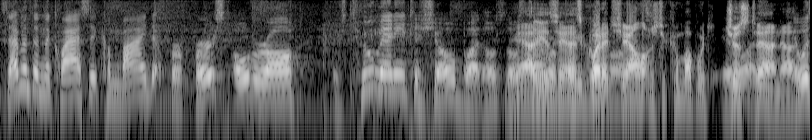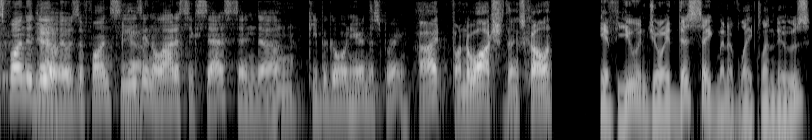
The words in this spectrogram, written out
seventh in the classic, combined for first overall. There's too many to show, but those those yeah, 10 were say that's quite a moments. challenge to come up with It just was. 10. Huh? It was fun to do. Yeah. It was a fun season, Yeah. a lot of success, and uh, keep it going here in the spring. All right, fun to watch. Thanks, Colin. If you enjoyed this segment of Lakeland News,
